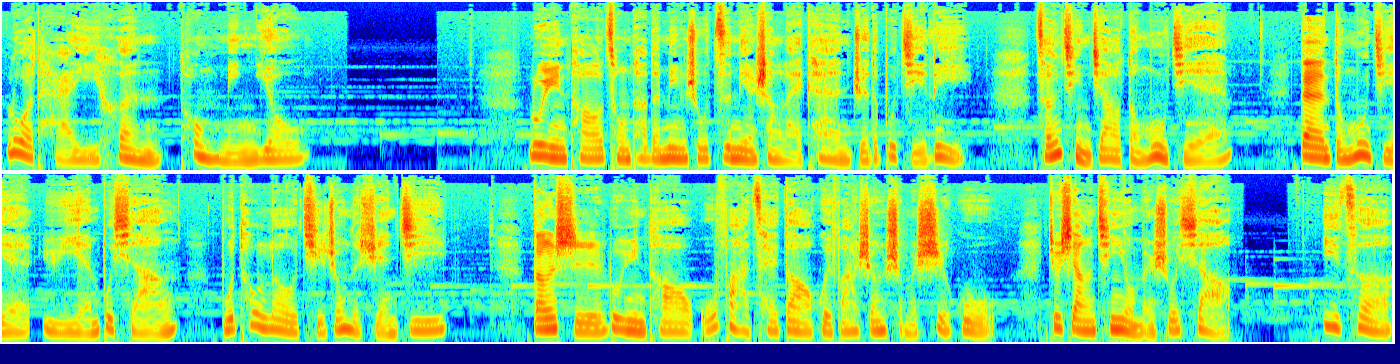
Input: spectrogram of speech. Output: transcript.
落台遗恨痛明忧。”陆运涛从他的命书字面上来看，觉得不吉利，曾请教董木杰，但董木杰语言不详，不透露其中的玄机。当时陆运涛无法猜到会发生什么事故，就向亲友们说笑，臆测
